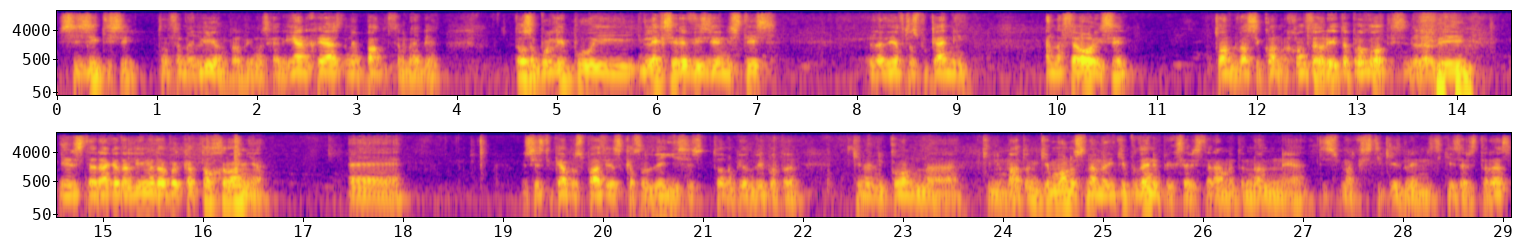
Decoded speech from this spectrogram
συζήτηση των θεμελίων, παραδείγματος χάρη, ή αν χρειάζεται να υπάρχουν θεμέλια, τόσο πολύ που η, η λέξη ρεβιζιονιστής, δηλαδή αυτός που κάνει αναθεώρηση των βασικών αρχών, θεωρείται προδότηση. Δηλαδή η αριστερά καταλήγει μετά από 100 χρόνια ε, ουσιαστικά προσπάθειας καθοδήγησης των οποιονδήποτε κοινωνικών ε, κινημάτων και μόνο στην Αμερική που δεν υπήρξε αριστερά με τον όνειρο της μαρξιστικής λενινιστικής αριστεράς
